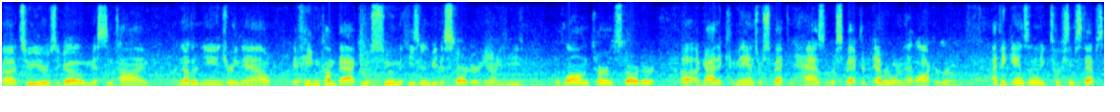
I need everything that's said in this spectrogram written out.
uh, two years ago, missed some time, another knee injury now. If he can come back, you assume that he's going to be the starter. You know, he's, a long-term starter, uh, a guy that commands respect and has the respect of everyone in that locker room. I think Anzalone took some steps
